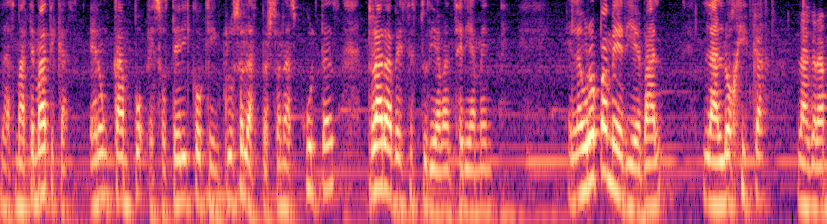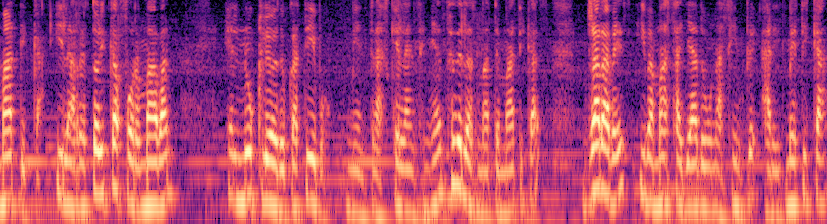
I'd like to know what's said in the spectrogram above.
las matemáticas era un campo esotérico que incluso las personas cultas rara vez estudiaban seriamente. En la Europa medieval, la lógica, la gramática y la retórica formaban el núcleo educativo, mientras que la enseñanza de las matemáticas rara vez iba más allá de una simple aritmética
